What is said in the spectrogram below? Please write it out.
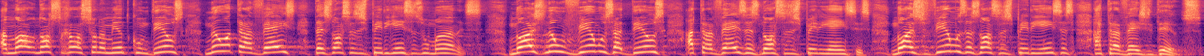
o nosso relacionamento com Deus não através das nossas experiências humanas. Nós não vemos a Deus através das nossas experiências. Nós vemos as nossas experiências através de Deus.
